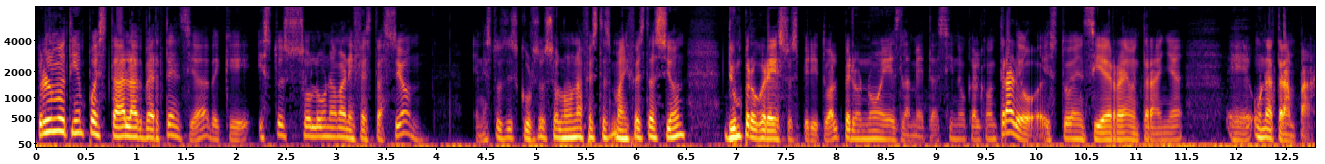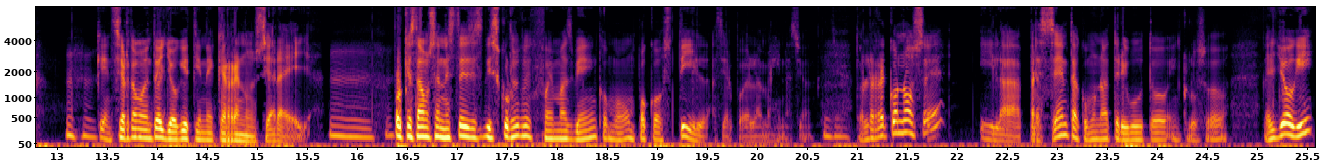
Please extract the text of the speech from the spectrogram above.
pero al mismo tiempo está la advertencia de que esto es solo una manifestación en estos discursos solo una manifestación de un progreso espiritual, pero no es la meta, sino que al contrario, esto encierra o entraña eh, una trampa, que en cierto momento el yogi tiene que renunciar a ella. Porque estamos en este discurso que fue más bien como un poco hostil hacia el poder de la imaginación. Entonces le reconoce y la presenta como un atributo incluso del yogi,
